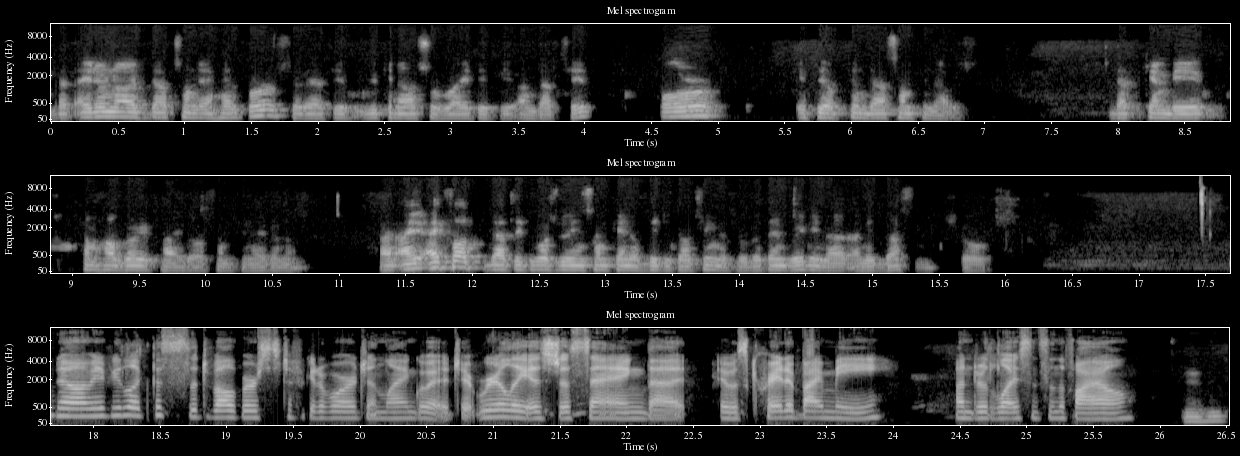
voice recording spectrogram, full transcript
but I don't know if that's only a helper so that you, you can also write it and that's it, or if the option does something else that can be somehow verified or something. I don't know. And I, I thought that it was doing some kind of digital signature, but I'm reading that and it doesn't. So No, I mean, if you look, this is the developer certificate of origin language. It really is just saying that it was created by me under the license in the file. mhm.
